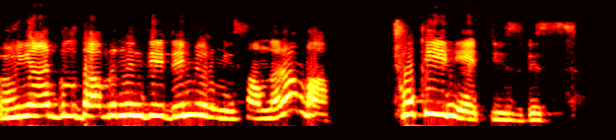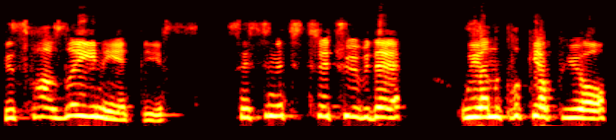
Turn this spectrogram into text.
Önyargılı davranın diye demiyorum insanlara ama çok iyi niyetliyiz biz. Biz fazla iyi niyetliyiz. Sesini titretiyor bir de uyanıklık yapıyor.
